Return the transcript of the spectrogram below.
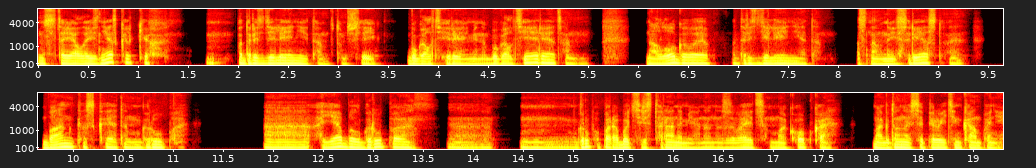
Она состояла из нескольких подразделений, там, в том числе и бухгалтерия, именно бухгалтерия, там, налоговое подразделение, там, основные средства, банковская там группа. А, а я был группа, а, группа по работе с ресторанами, она называется МакОПКа, McDonald's Operating Company.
